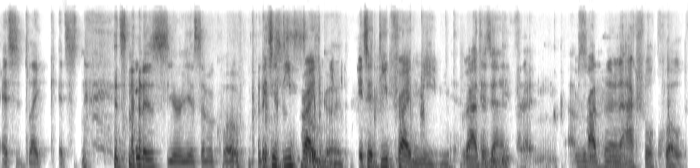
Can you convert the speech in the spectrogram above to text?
It's like it's it's not as serious of a quote, but it's it's, a deep just so fried meme. It's a deep fried meme rather than deep fried meme. rather than an actual quote.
